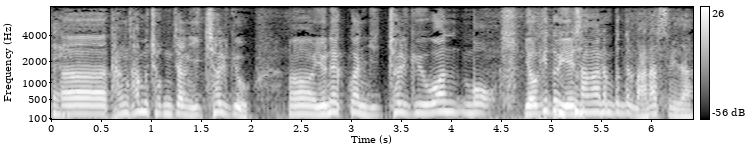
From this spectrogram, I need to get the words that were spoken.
네. 어, 당 사무총장 이철규, 어, 윤핵관 이철규 의원, 뭐 여기도 예상하는 분들 많았습니다.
